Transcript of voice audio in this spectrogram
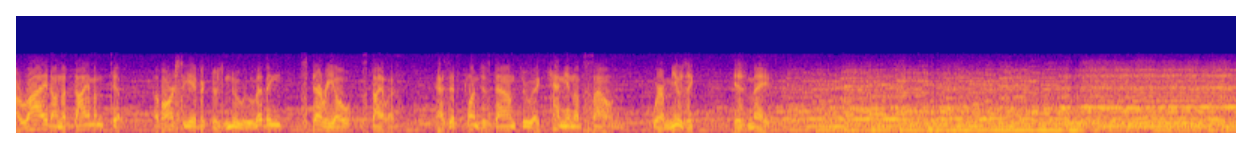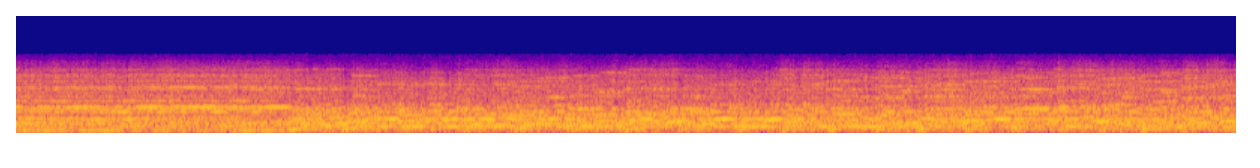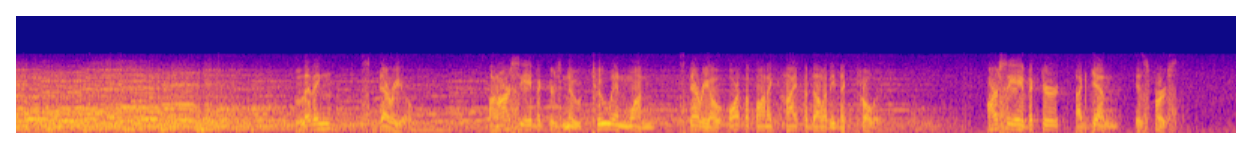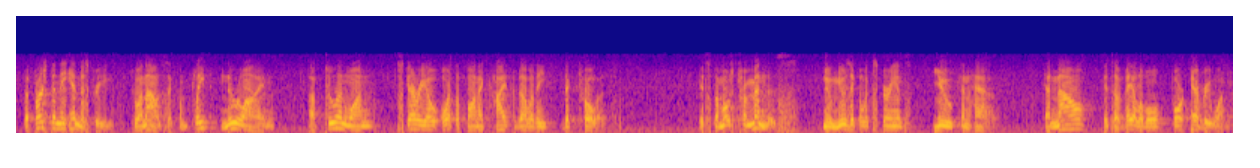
A ride on the diamond tip of RCA Victor's new living stereo stylus as it plunges down through a canyon of sound where music is made. Living Stereo on RCA Victor's new two-in-one stereo orthophonic high-fidelity Victrolas. RCA Victor again is first, the first in the industry to announce a complete new line of two-in-one stereo orthophonic high-fidelity Victrolas. It's the most tremendous new musical experience you can have. And now it's available for everyone.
